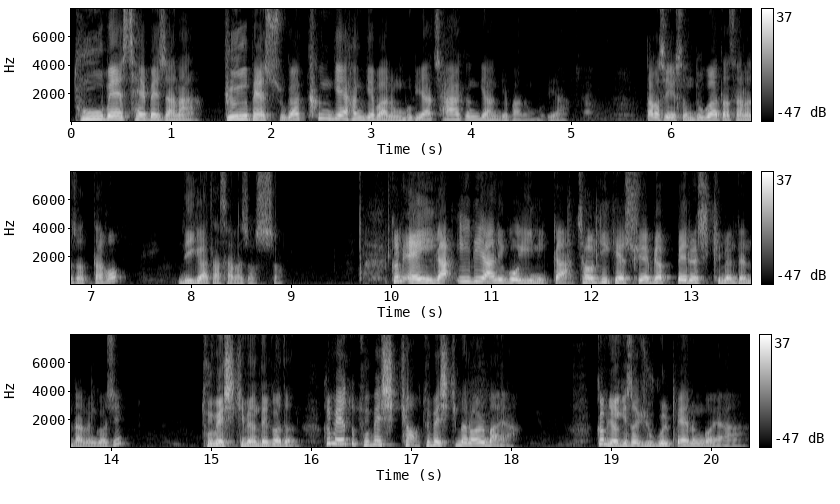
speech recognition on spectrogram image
두 배, 세 배잖아. 그 배수가 큰 게 한 개 반응물이야? 작은 게 한 개 반응물이야? 따라서 여기서 누가 다 사라졌다고? 네가 다 사라졌어. 그럼 A가 1이 아니고 2니까 저기 개수에 몇 배를 시키면 된다는 거지? 두 배 시키면 되거든. 그럼 얘도 두 배 시켜. 두 배 시키면 얼마야? 그럼 여기서 6을 빼는 거야.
